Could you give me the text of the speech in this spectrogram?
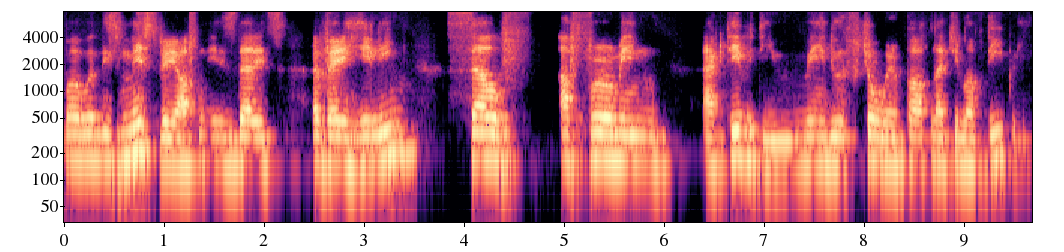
but what is missed very often is that it's a very healing, self-affirming activity when you do a show with a partner that you love deeply.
